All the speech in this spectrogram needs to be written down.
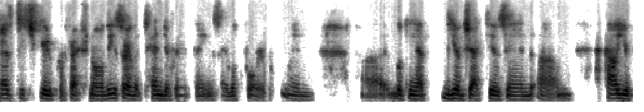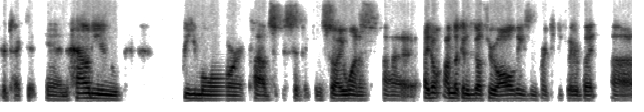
as a security professional, these are the 10 different things I look for when uh, looking at the objectives and um, how you protect it and how do you be more cloud specific. And so I want to, uh, I don't, I'm not going to go through all these in particular, but uh,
